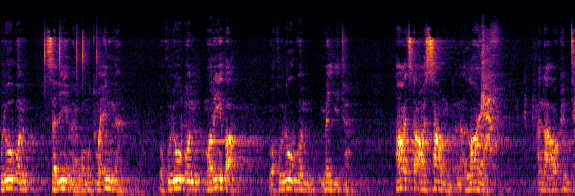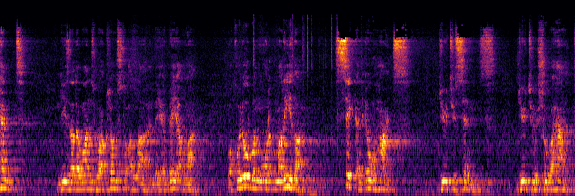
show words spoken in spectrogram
قلوب سليمة ومطمئنة وقلوب مريضة وَقُلُوبٌ مَيِّتَةٌ Hearts that are sound and alive and that are content. These are the ones who are close to Allah and they obey Allah. وَقُلُوبٌ مَرِيضَةٌ Sick and ill hearts due to sins, due to shubahat.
